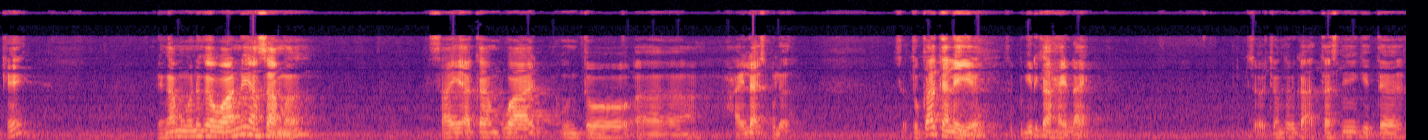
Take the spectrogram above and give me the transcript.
Okey. Dengan menggunakan warna yang sama, saya akan buat untuk uh, highlight pula. So tukarkan layer, so, pergi dekat highlight. So contoh dekat atas ni kita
